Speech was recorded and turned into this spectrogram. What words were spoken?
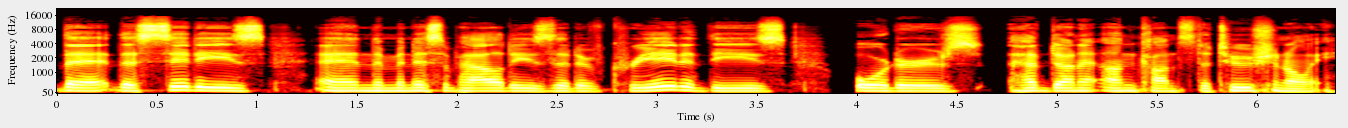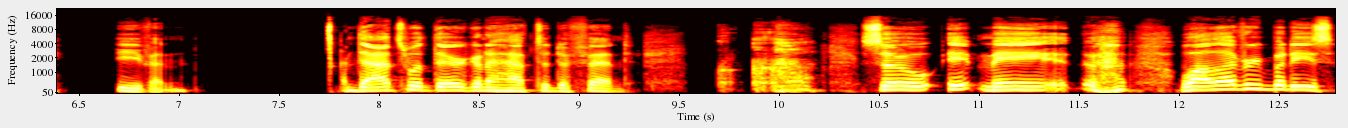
that the cities and the municipalities that have created these orders have done it unconstitutionally, even. That's what they're going to have to defend. So it may, while everybody's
